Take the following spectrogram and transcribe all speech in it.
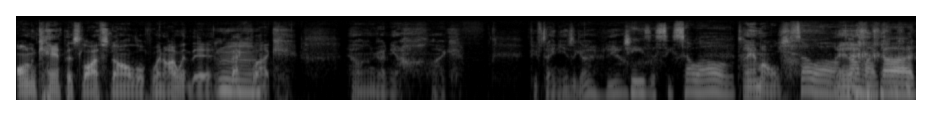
on-campus lifestyle of when I went there back Mm. like how long ago now? Like fifteen years ago now. Jesus, he's so old. I am old. So old. Yeah. Oh my god,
